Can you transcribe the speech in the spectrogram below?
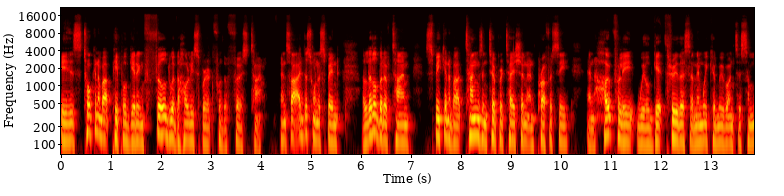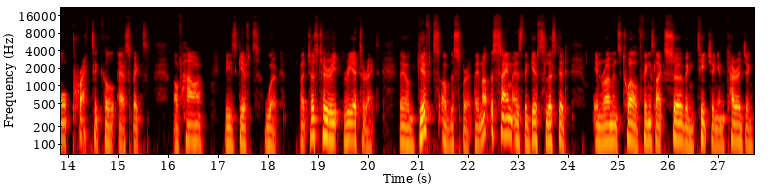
is talking about people getting filled with the Holy Spirit for the first time. And so I just want to spend a little bit of time speaking about tongues interpretation and prophecy. And hopefully, we'll get through this and then we can move on to some more practical aspects of how these gifts work. But just to re- reiterate, they are gifts of the Spirit. They're not the same as the gifts listed in Romans 12, things like serving, teaching, encouraging,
